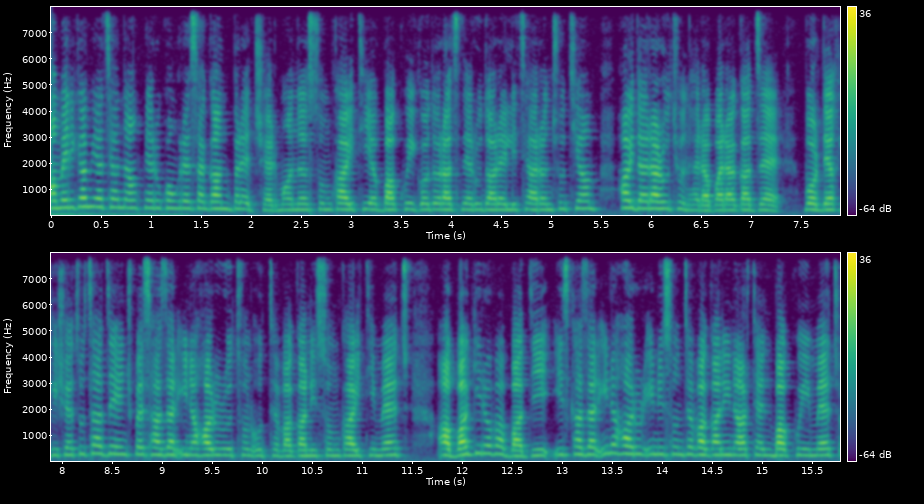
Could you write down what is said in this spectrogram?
Ամերիկա Միացյալ Նահանգներու կոնգրեսական Բրեդ Շերմանը Սումքայիթի եւ Բաքուի գոտորածներու դարելիցի առնչությամբ հայտարարություն հրապարակած է, որտեղ հիշեցուցած է ինչպես 1988 թվականի Սումքայիթի մեջ Աբա Գիրովաբադի, իսկ 1990 թվականին արդեն Բաքուի մեջ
